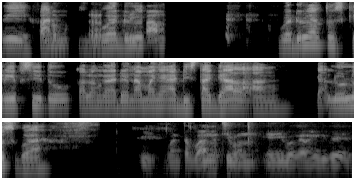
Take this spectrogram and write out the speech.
Wih, Van, gue dulu gue dulu waktu skripsi tuh kalau nggak ada namanya Adista Galang nggak lulus gue Ih, mantap banget sih bang. Ini bang Galang juga ya.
